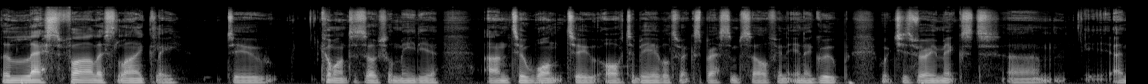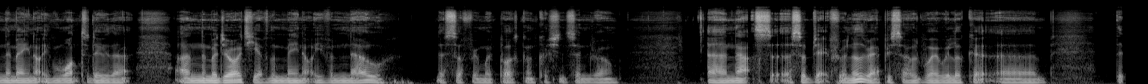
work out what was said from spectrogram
they're less, far less likely to come onto social media and to want to or to be able to express themselves in, in a group which is very mixed um, and they may not even want to do that. And the majority of them may not even know they're suffering with post-concussion syndrome. And that's a subject for another episode where we look at uh, the,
